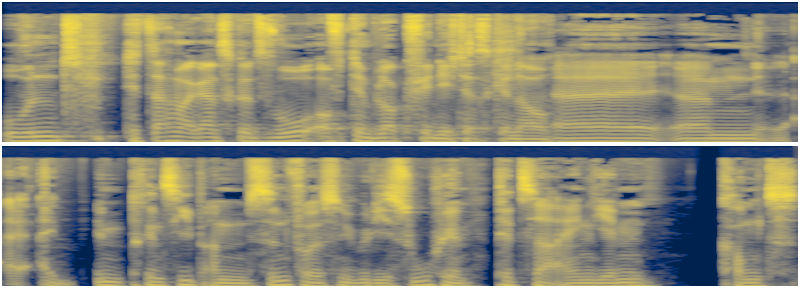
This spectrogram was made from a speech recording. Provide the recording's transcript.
Und jetzt sag mal ganz kurz, wo auf dem Blog finde ich das genau? Äh, ähm, äh, Im Prinzip am sinnvollsten über die Suche Pizza eingeben, kommt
